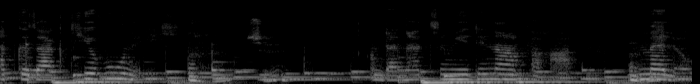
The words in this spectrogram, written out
hat gesagt, hier wohne ich. Mhm. Schön. Und dann hat sie mir den Namen verraten. Mhm. Mellow.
